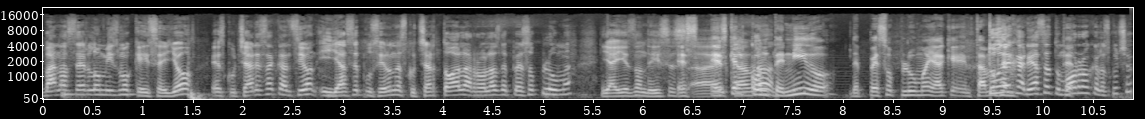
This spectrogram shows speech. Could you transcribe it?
van a hacer lo mismo que hice yo, escuchar esa canción y ya se pusieron a escuchar todas las rolas de Peso Pluma y ahí es donde dices, Es, "Ay, es que el cabrón". contenido de peso pluma, ya que estamos. ¿Tú en- dejarías a tu morro que lo escuche?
